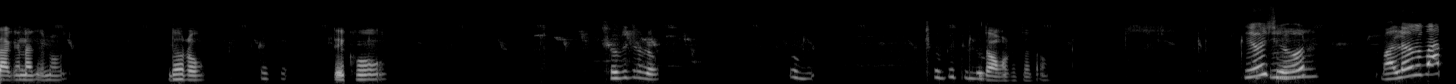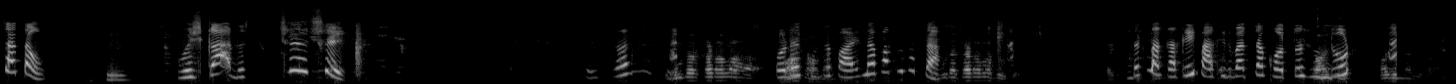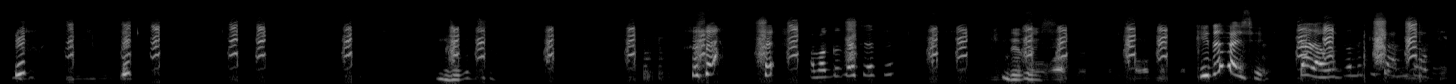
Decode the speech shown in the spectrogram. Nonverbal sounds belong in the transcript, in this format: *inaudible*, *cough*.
লাগে না কেন ধরো। দেখো। ছবি তুলো। ছবি। ছবি তুলো। দাও আমার কাছে দাও। কি হয়েছে ওর? ভালো বাচ্চা তো। পরিষ্কার? ছে ছে। পরিষ্কার? উদার কাটালা। ওটা খুঁজে পাই না পাখির বাচ্চা উদার কাটালা তো দেখ না কাকি পাখির বাচ্চা কত সুন্দর কদিন নাকি *laughs* আমাকে কাছে আছে? খিদে পাইছে। ওর জন্য কিছু আনতে হবে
